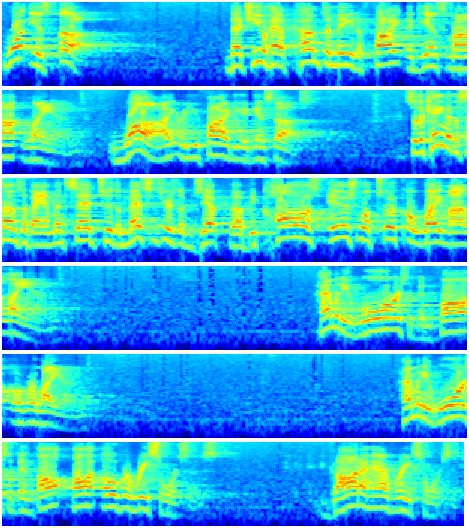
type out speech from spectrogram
What is up that you have come to me to fight against my land? Why are you fighting against us? So the king of the sons of Ammon said to the messengers of Jephthah, Because Israel took away my land, How many wars have been fought over land? How many wars have been fought, fought over resources? Gotta have resources.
